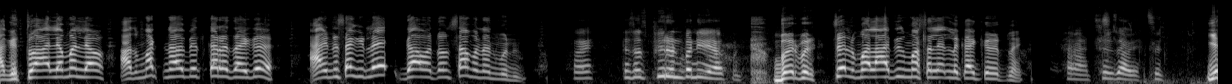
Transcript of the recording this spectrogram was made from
अगं तू आल्या म्हणल्यावर आज मटणा बेत करायचा आहे ग. आईनं सांगितलंय गावात जाऊन सामान आण म्हणून. होय तसंच फिरून पण येऊया आपण. बर बर. चल मला आधीच मसाल्याला काय कळत नाही. हा चल जाऊया चल. ये.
